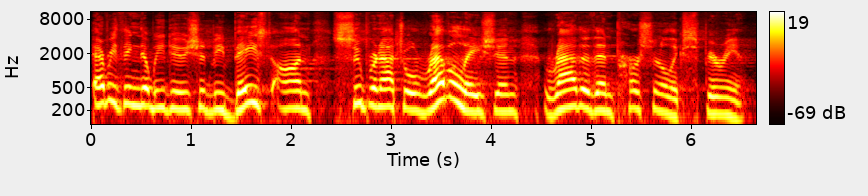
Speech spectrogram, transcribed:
everything that we do, should be based on supernatural revelation rather than personal experience.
